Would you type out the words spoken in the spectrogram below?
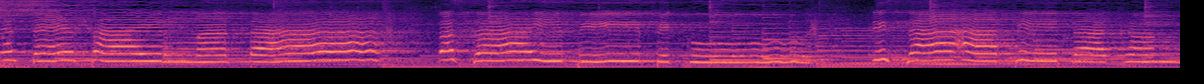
Tetes air mata basahi pipiku di saat kita akan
